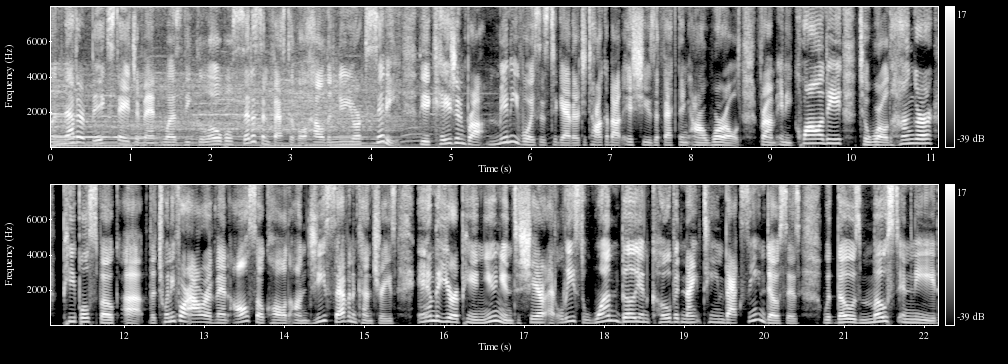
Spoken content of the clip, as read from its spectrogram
another big stage event was the Global Citizen Festival held in New York City. The occasion brought many voices together to talk about issues affecting our world. From inequality to world hunger, people spoke up. The 24 hour event also called on G7 countries and the European Union to share at least 1 billion COVID 19 vaccine doses with those most in need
